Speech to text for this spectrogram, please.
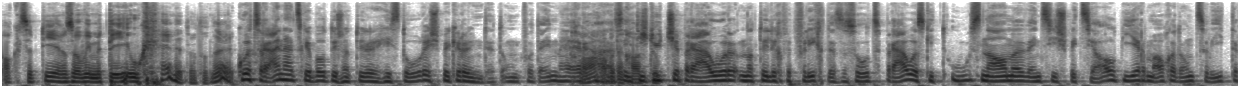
akzeptieren, so wie wir die EU kennen, oder nicht? Gut, das Reinheitsgebot ist natürlich historisch begründet und von dem her Klar, äh, sind die deutschen Brauer natürlich verpflichtet, also so zu brauen. Es gibt Ausnahmen, wenn sie Spezialbier machen und so weiter.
